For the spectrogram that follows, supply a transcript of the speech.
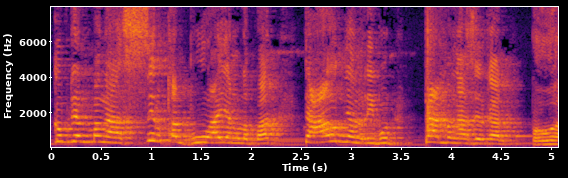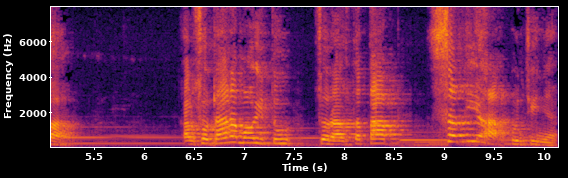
kemudian menghasilkan buah yang lebat, daun yang rimbun, dan menghasilkan buah. Kalau saudara mau itu, saudara tetap setia kuncinya.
